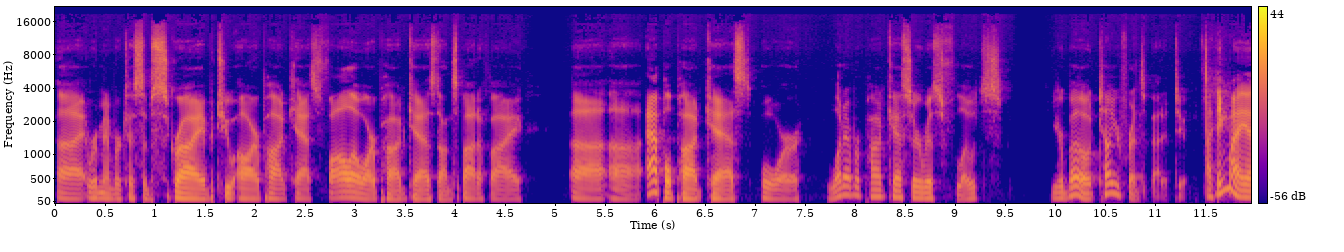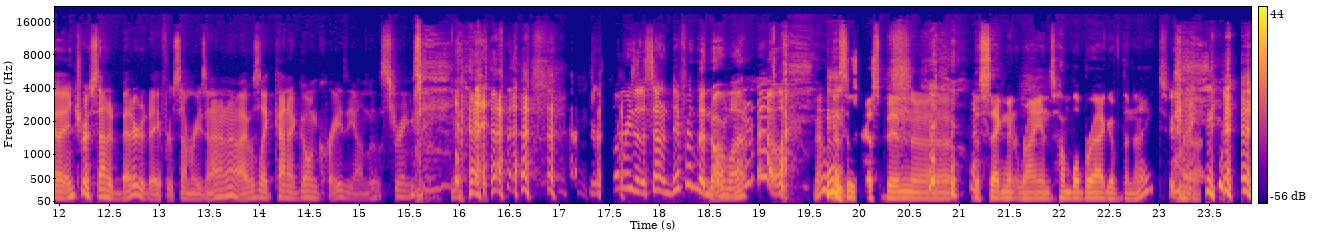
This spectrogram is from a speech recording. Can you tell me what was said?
Uh, remember to subscribe to our podcast, follow our podcast on Spotify, uh, uh, Apple Podcasts, or whatever podcast service floats your boat. Tell your friends about it too. I think my uh, intro sounded better today for some reason. I don't know. I was like kind of going crazy on the strings. for some reason, it sounded different than normal. I don't know. No, this has just been uh, the segment Ryan's humble brag of the night. Uh,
